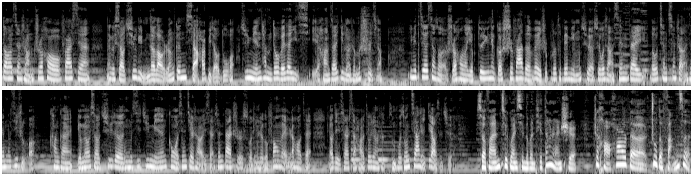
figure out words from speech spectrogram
到了现场之后，发现那个小区里面的老人跟小孩比较多，居民他们都围在一起，好像在议论什么事情。因为接线索的时候呢，也对于那个事发的位置不是特别明确，所以我想先在楼前先找那些目击者，看看有没有小区的目击居民跟我先介绍一下，先大致锁定这个方位，然后再了解一下小孩究竟是怎么会从家里掉下去。小凡最关心的问题当然是：这好好的住的房子，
